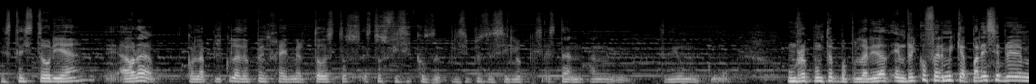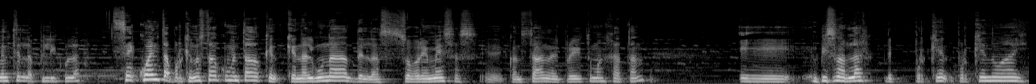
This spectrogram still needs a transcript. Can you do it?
Esta historia, eh, ahora con la película de Oppenheimer, todos estos, estos físicos de principios de siglo que están, han tenido un, como un repunte de popularidad. Enrico Fermi, que aparece brevemente en la película, se cuenta, porque no está documentado, que, en alguna de las sobremesas, eh, cuando estaban en el proyecto Manhattan, eh, empiezan a hablar de por qué, por qué no hay,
